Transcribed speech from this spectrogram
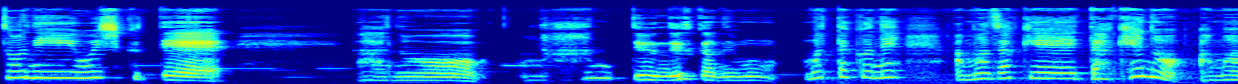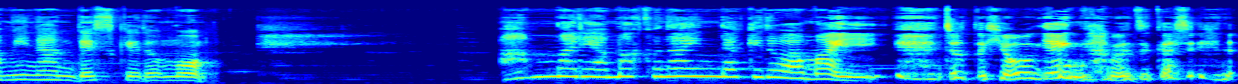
当に美味しくてあの何て言うんですかねもう全くね甘酒だけの甘みなんですけどもあんまり甘くないんだけど甘い ちょっと表現が難しいな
